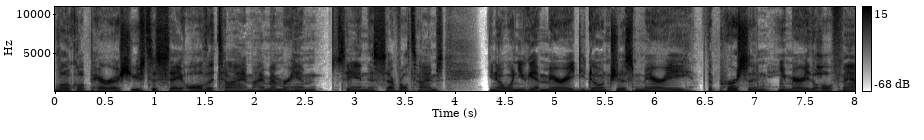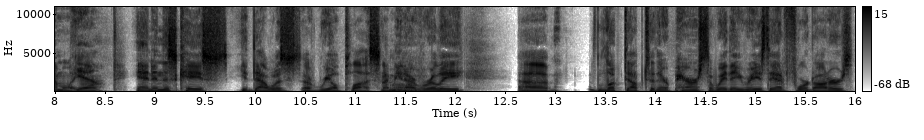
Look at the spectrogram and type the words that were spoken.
local parish used to say all the time. I remember him saying this several times. You know, when you get married, you don't just marry the person, you marry the whole family. Yeah. And in this case, that was a real plus. I mean, mm. I really uh, looked up to their parents, the way they raised. They had four daughters.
